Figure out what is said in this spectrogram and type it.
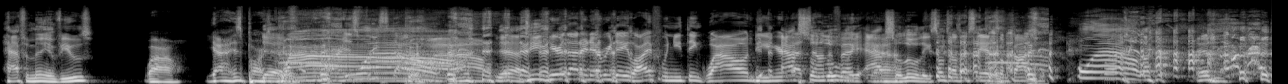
half a million views. Wow. Yeah, his bars. Yeah. Wow. His freestyle. Wow. Yeah. Do you hear that in everyday life when you think, wow? Do you hear that sound absolutely, effect? Yeah. absolutely. Sometimes I say it sometimes. wow. Like,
